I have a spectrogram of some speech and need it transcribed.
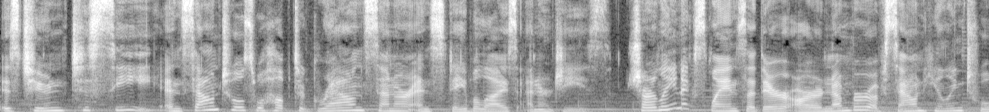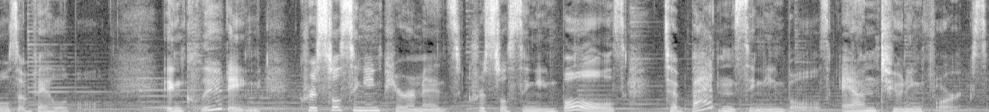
is tuned to C, and sound tools will help to ground, center, and stabilize energies. Charlene explains that there are a number of sound healing tools available, including crystal singing pyramids, crystal singing bowls, Tibetan singing bowls, and tuning forks.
